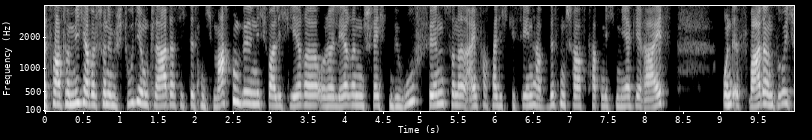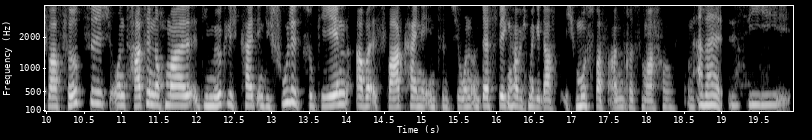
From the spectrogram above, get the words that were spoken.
Das war für mich aber schon im Studium klar, dass ich das nicht machen will, nicht weil ich Lehrer oder Lehrerin einen schlechten Beruf finde, sondern einfach, weil ich gesehen habe, Wissenschaft hat mich mehr gereizt. Und es war dann so, ich war 40 und hatte nochmal die Möglichkeit, in die Schule zu gehen, aber es war keine Intention. Und deswegen habe ich mir gedacht, ich muss was anderes machen. Und aber Sie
